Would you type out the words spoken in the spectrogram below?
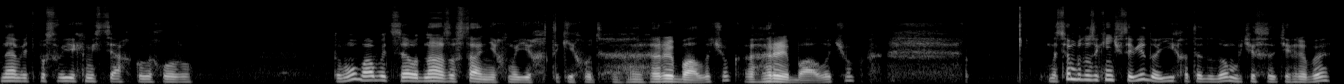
навіть по своїх місцях, коли ходжу. Тому, мабуть, це одна з останніх моїх таких от грибалочок. Грибалочок. На цьому буду закінчувати відео, їхати додому, чистити гриби.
